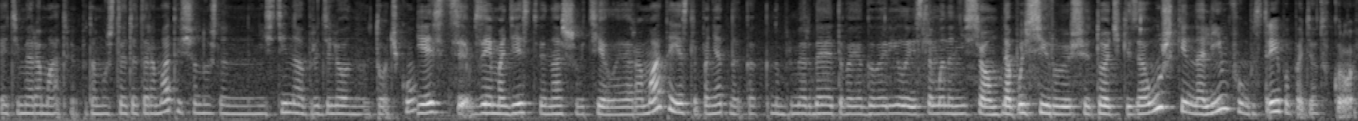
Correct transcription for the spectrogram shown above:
этими ароматами, потому что этот аромат еще нужно нанести на определенную точку. Есть взаимодействие нашего тела и аромата, если понятно, как, например, до этого я говорила, если мы нанесем на пульсирующие точки за ушки, на лимфу, быстрее попадет в кровь.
